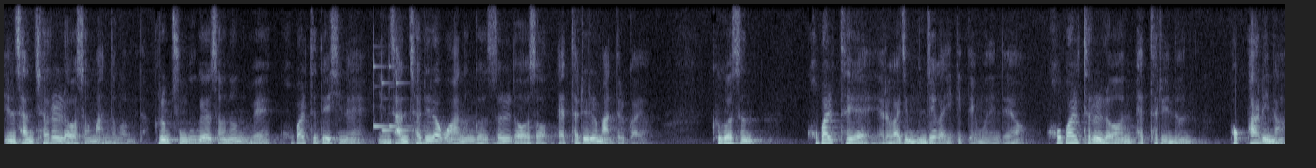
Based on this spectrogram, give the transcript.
인산철을 넣어서 만든 겁니다. 그럼 중국에서는 왜 코발트 대신에 인산철이라고 하는 것을 넣어서 배터리를 만들까요? 그것은 코발트에 여러 가지 문제가 있기 때문인데요. 코발트를 넣은 배터리는 폭발이나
